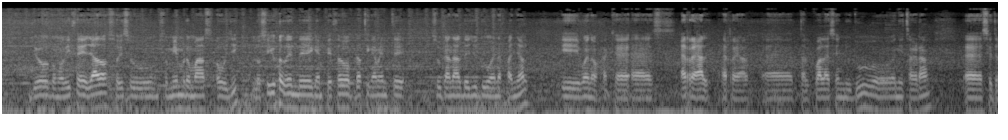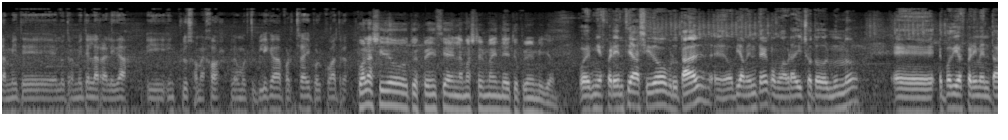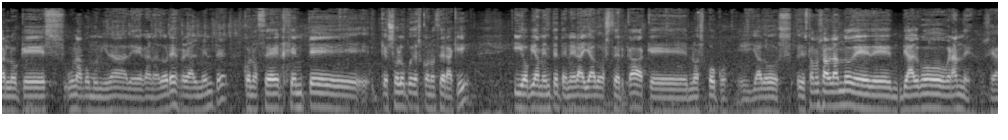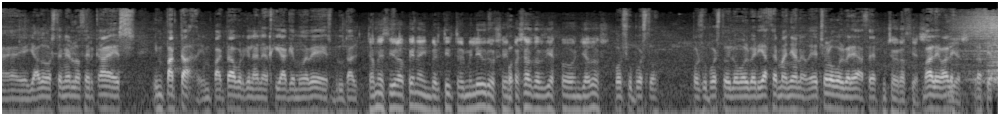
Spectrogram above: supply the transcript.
Yo, como dice Yado, soy su, su miembro más OG. Lo sigo desde que empezó prácticamente su canal de YouTube en español. Y bueno, es que es, es real, es real. Eh, tal cual es en YouTube o en Instagram, eh, se transmite, lo transmite en la realidad. Y incluso mejor, lo multiplica por 3 y por 4. ¿Cuál ha sido tu experiencia en la mastermind de tu primer millón? Pues mi experiencia ha sido brutal, eh, obviamente, como habrá dicho todo el mundo. Eh, he podido experimentar lo que es una comunidad de ganadores realmente, conocer gente que solo puedes conocer aquí y obviamente tener a Yados cerca que no es poco. Y Yados, estamos hablando de, de- de algo grande, o sea, eh, Yados tenerlo cerca es impacta, impacta porque la energía que mueve es brutal. ¿Te ha merecido la pena invertir 3.000 euros en pasar dos días con Ya2? Por supuesto, por supuesto, y lo volvería a hacer mañana. De hecho, lo volveré a hacer. Muchas gracias. Vale, vale. Días. Gracias.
